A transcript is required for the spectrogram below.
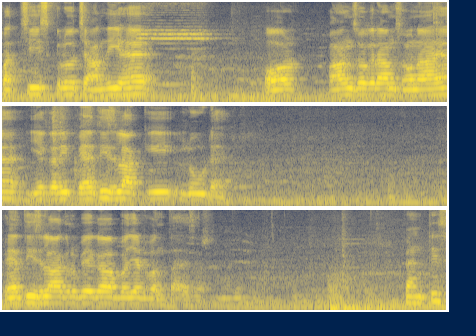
पच्चीस किलो चांदी है और 500 ग्राम सोना है ये करीब 35 लाख की लूट है। 35 लाख रुपए का बजट बनता है सर। 35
